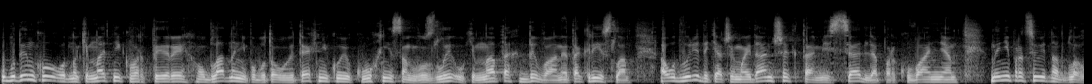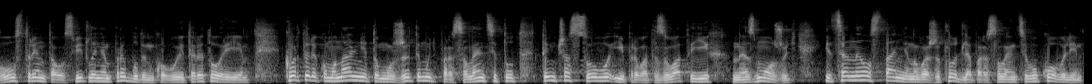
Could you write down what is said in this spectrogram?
У будинку однокімнатні квартири, обладнані побутовою технікою, кухні, санвузли у кімнатах, дивани та крісла. А у дворі дитячий майданчик та місця для паркування. Нині працюють над благоустроєм та освітленням прибудинкової території. Квартири комунальні, тому житимуть переселенці тут тимчасово і приватизувати їх не зможуть. І це не останнє нове житло для переселенців у Ковелі.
